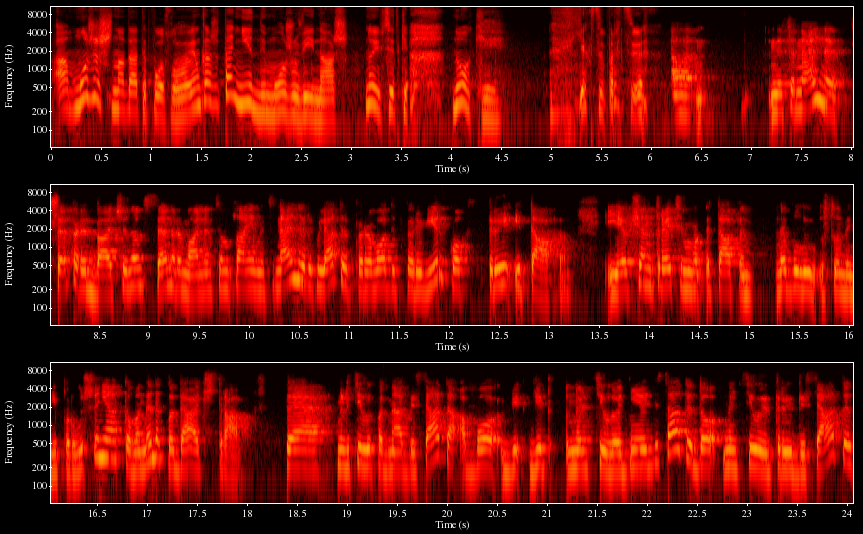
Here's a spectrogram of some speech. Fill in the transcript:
а можеш надати послуги? Він каже: Та ні, не можу, війна ж. Ну і всі такі, ну окей, як це працює? Е, Національне все передбачено, все нормально. В цьому плані національний регулятор переводить перевірку три етапи. І якщо на третьому етапі не були усунені порушення, то вони накладають штраф. Це 0,1 або ві- від 0,1 до 0,3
